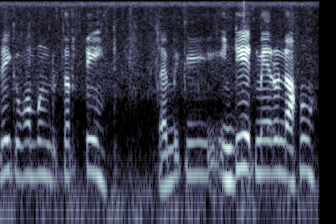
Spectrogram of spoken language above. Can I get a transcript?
Day, kung kabang 30. Sabi ko, hindi at meron ako.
